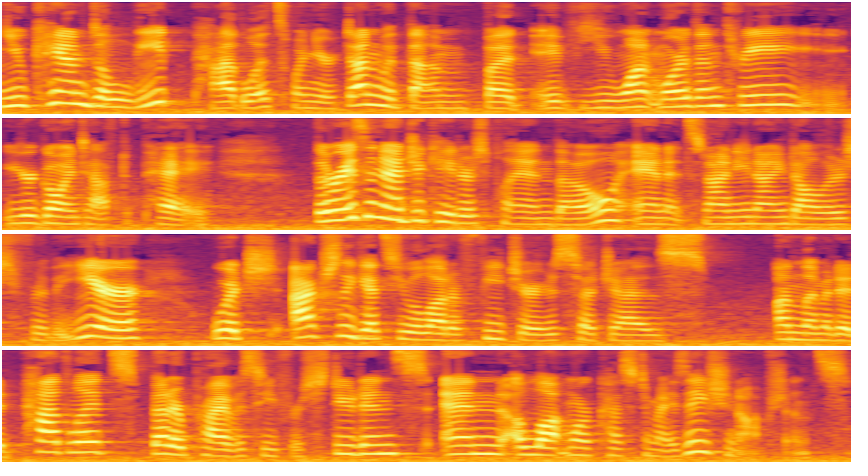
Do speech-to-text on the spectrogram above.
You can delete Padlets when you're done with them, but if you want more than three, you're going to have to pay. There is an educator's plan though, and it's $99 for the year, which actually gets you a lot of features such as unlimited Padlets, better privacy for students, and a lot more customization options.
